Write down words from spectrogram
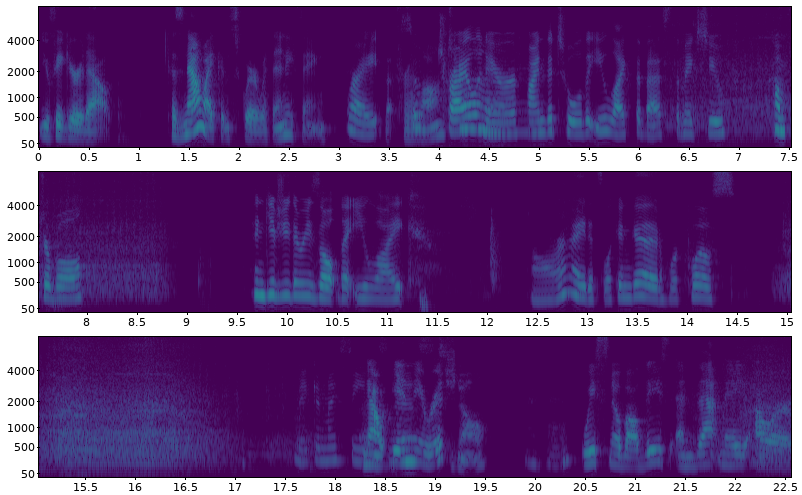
you figure it out. Because now I can square with anything. Right. But for a so long trial and error, find the tool that you like the best, that makes you comfortable, and gives you the result that you like. All right, it's looking good. We're close. Making my seams. Now in the nest. original, we snowballed these, and that made our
